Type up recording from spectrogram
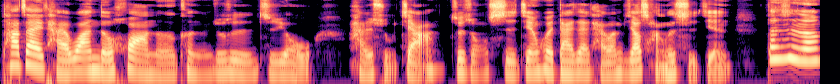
他在台湾的话呢，可能就是只有。寒暑假这种时间会待在台湾比较长的时间，但是呢，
